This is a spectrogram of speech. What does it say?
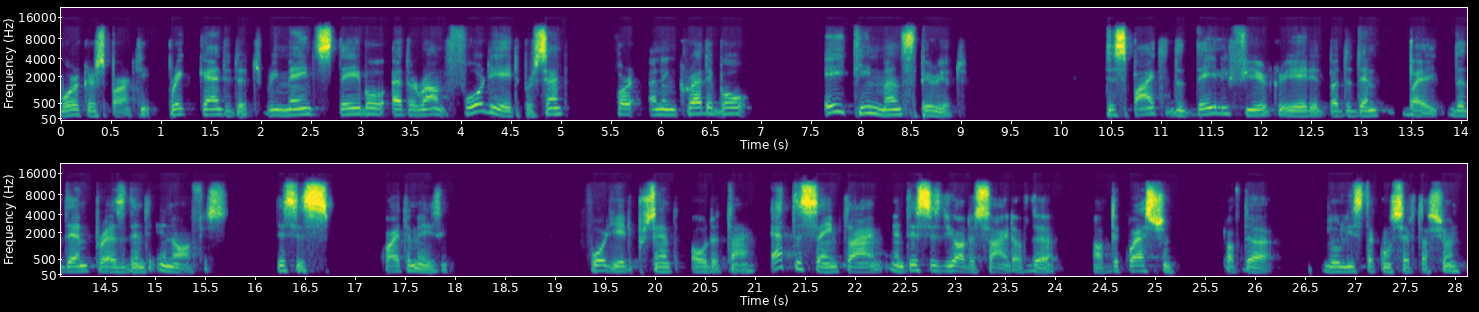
Workers' Party pre-candidate remained stable at around 48% for an incredible 18-month period despite the daily fear created by the then, by the then president in office. This is quite amazing. 48% all the time. At the same time, and this is the other side of the of the question of the Lulista concertación,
